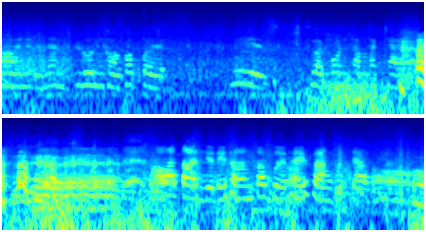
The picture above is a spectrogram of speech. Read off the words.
นอนเลยนั่นรุ่นเขาก็เปิดที่สวดมนต์ธรรมชาติเพราะว่าตอนอยู่ในท้องก็เปิดให้ฟังประจำค่ะอ๋อ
